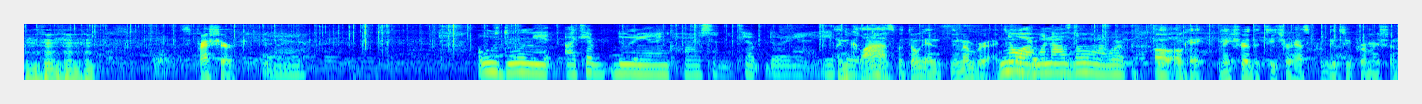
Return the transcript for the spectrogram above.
It's pressure. Yeah. I was doing it. I kept doing it in class and kept doing it. He In it. class, but don't get, remember, I No, told I, when I was doing my work. Oh, okay. Make sure the teacher has gives you permission.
